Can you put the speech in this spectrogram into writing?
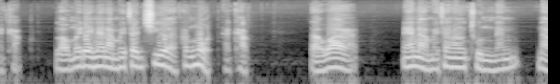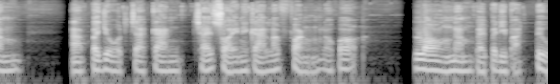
นะครับ เราไม่ได้แนะนำให้ท่านเชื่อทั้งหมดนะครับ แต่ว่าแนะนำให้ท่านนักลงทุนนั้นนำอ่าประโยชน์จากการใช้สอยในการรับฟังแล้วก็ลองนำไปปฏิบัติดู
